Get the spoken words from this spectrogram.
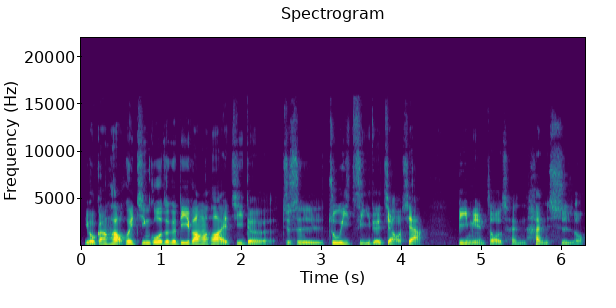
有刚好会经过这个地方的话，也记得就是注意自己的脚下，避免造成憾事哦。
